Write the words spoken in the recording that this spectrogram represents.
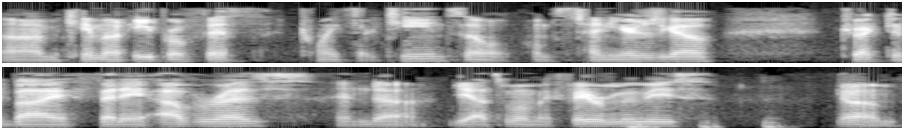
Um, came out April 5th, 2013, so almost 10 years ago. Directed by Fede Alvarez, and uh, yeah, it's one of my favorite movies. Um,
